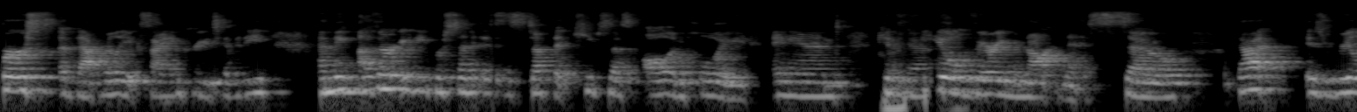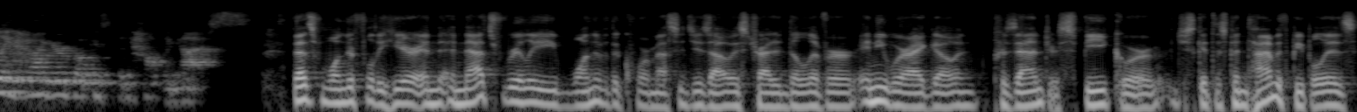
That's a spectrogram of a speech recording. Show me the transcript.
bursts of that really exciting creativity. And the other 80% is the stuff that keeps us all employed and can yeah. feel very monotonous. So that is really how your book has been helping us. That's wonderful to hear. And, and that's really one of the core messages I always try to deliver anywhere I go and present or speak or just get to spend time with people is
